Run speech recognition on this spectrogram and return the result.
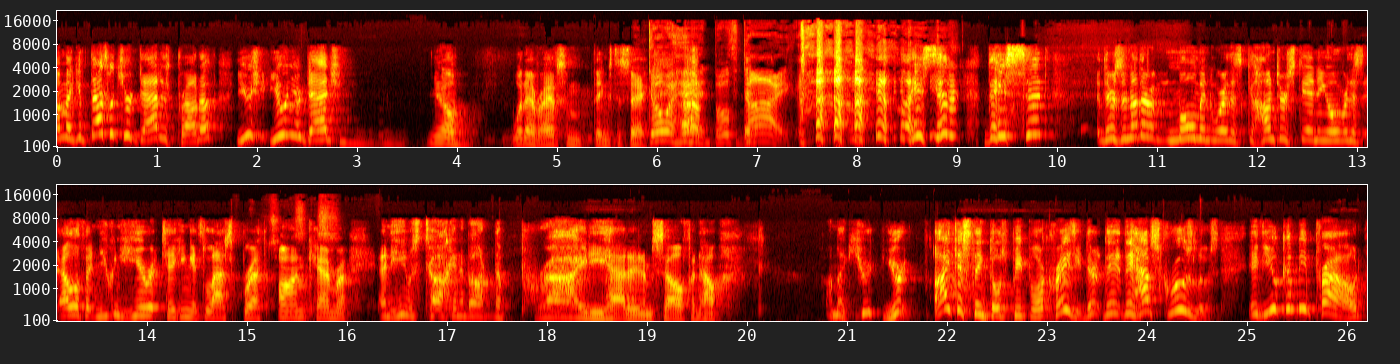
I'm like, if that's what your dad is proud of, you sh- you and your dad should, you know, whatever. I have some things to say. go ahead Uh, both die they sit. They sit. There's another moment where this hunter's standing over this elephant, and you can hear it taking its last breath on camera. And he was talking about the pride he had in himself and how. I'm like, you're, you're. I just think those people are crazy. They're, they they have screws loose. If you can be proud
